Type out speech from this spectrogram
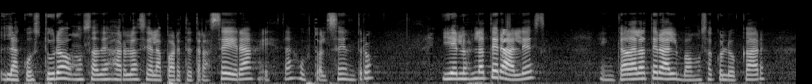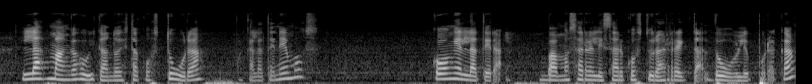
la costura, vamos a dejarlo hacia la parte trasera, esta, justo al centro. Y en los laterales, en cada lateral vamos a colocar las mangas ubicando esta costura acá la tenemos con el lateral vamos a realizar costura recta doble por acá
